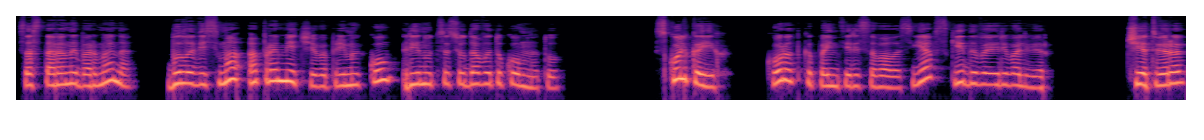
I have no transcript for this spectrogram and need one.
Со стороны бармена было весьма опрометчиво прямиком ринуться сюда, в эту комнату. «Сколько их?» – коротко поинтересовалась я, вскидывая револьвер. «Четверо»,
